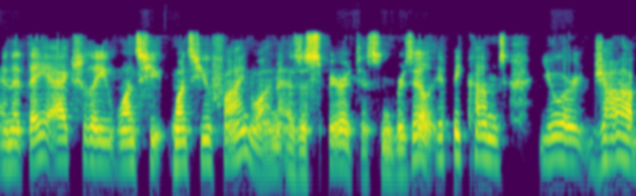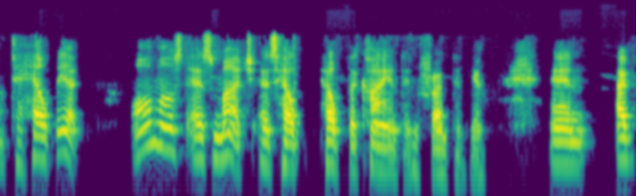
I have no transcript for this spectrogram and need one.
and that they actually once you once you find one as a spiritist in Brazil it becomes your job to help it almost as much as help help the client in front of you. And I've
